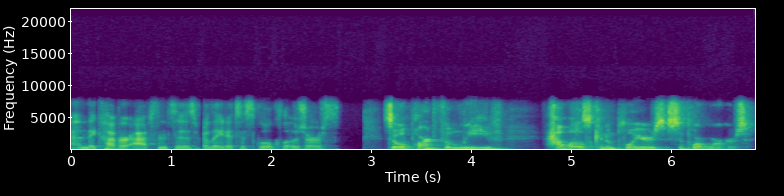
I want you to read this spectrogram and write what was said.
and they cover absences related to school closures. So, apart from leave, how else can employers support workers?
